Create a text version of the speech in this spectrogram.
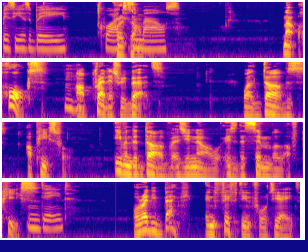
busy as a bee, quiet as a mouse. Now, hawks mm-hmm. are predatory birds, while doves are peaceful. Even the dove, as you know, is the symbol of peace. Indeed. Already back in 1548,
